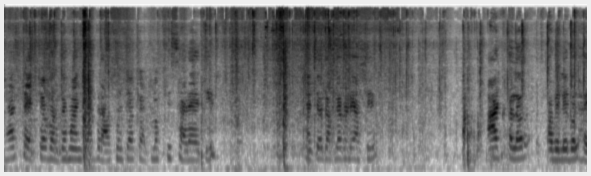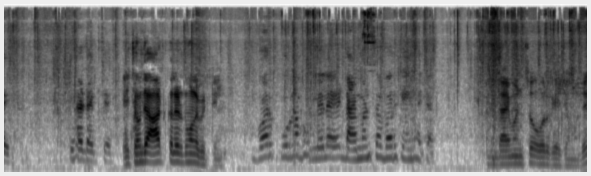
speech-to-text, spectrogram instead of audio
ह्या स्टॅपच्या वर्धमानच्या ब्रासोच्या कॅटलॉगची साड्या येतील. ह्याच्यात आपल्याकडे असे आठ कलर अवेलेबल आहेत. ह्या टाईपचे याच्यामध्ये आठ कलर तुम्हाला भेटतील. वर्क पूर्ण भरलेलं आहे. डायमंडचं वर्क येईल ह्याच्यात. आणि डायमंडचं वर्क आहे याच्यामध्ये.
